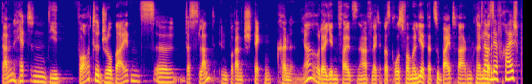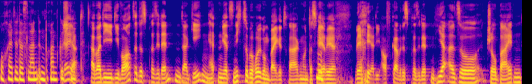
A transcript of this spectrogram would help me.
dann hätten die Worte Joe Bidens äh, das Land in Brand stecken können, ja, oder jedenfalls, na, vielleicht etwas groß formuliert, dazu beitragen können. Ich glaube, der Freispruch hätte das Land in Brand gesteckt. Ja, ja. Aber die, die Worte des Präsidenten dagegen hätten jetzt nicht zur Beruhigung beigetragen und das wäre, nee. wäre ja die Aufgabe des Präsidenten. Hier also Joe Biden.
